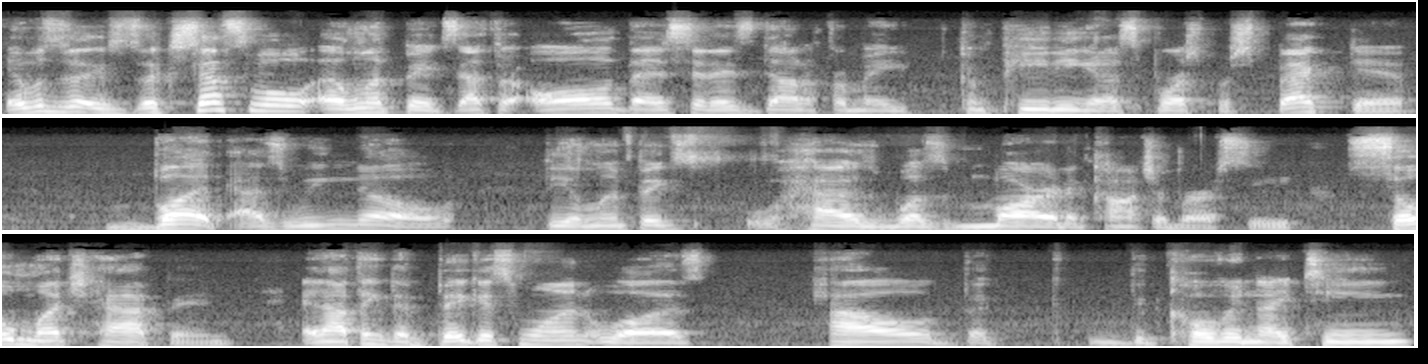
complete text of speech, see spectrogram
it was a successful Olympics after all that it has done from a competing in a sports perspective. But as we know, the Olympics has was marred in controversy. So much happened, and I think the biggest one was how the the COVID nineteen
